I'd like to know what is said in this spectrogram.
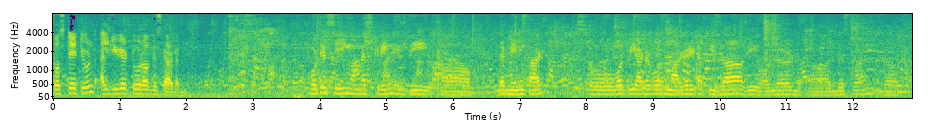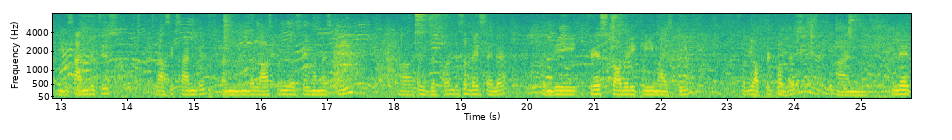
So stay tuned I give you tour of this garden what you're seeing on my screen is the uh, the menu card. So what we ordered was margarita pizza. We ordered uh, this one, the, the sandwiches, classic sandwich, and then the last one you're seeing on my screen uh, is this one. This is a best seller. Then the fresh strawberry cream ice cream. So we opted for this, and let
